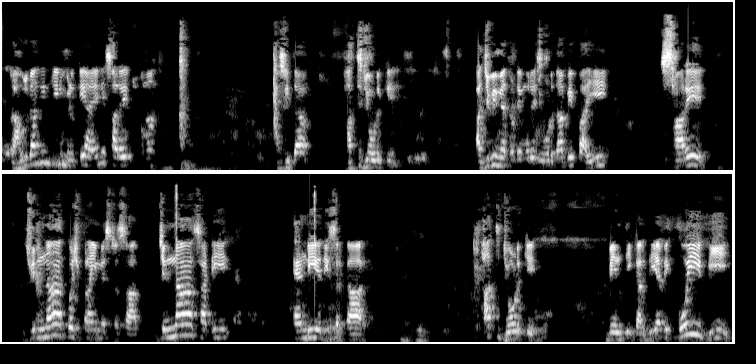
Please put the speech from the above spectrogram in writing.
ਰਾਹੁਲ ਗਾਂਧੀ ਜੀ ਨੂੰ ਮਿਲ ਕੇ ਆਏ ਨੇ ਸਾਰੇ ਉਹਨਾਂ ਅਸੀਂ ਤਾਂ ਹੱਥ ਜੋੜ ਕੇ। ਅੱਜ ਵੀ ਮੈਂ ਤੁਹਾਡੇ ਮੂਹਰੇ ਜੋੜਦਾ ਵੀ ਭਾਈ ਸਾਰੇ ਜਿੰਨਾ ਕੁਝ ਪ੍ਰਾਈਮ ਮਿਨਿਸਟਰ ਸਾਹਿਬ, ਜਿੰਨਾ ਸਾਡੀ ਐਨਡੀਏ ਦੀ ਸਰਕਾਰ ਹੱਥ ਜੋੜ ਕੇ ਬੇਨਤੀ ਕਰਦੀ ਹੈ ਵੀ ਕੋਈ ਵੀ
